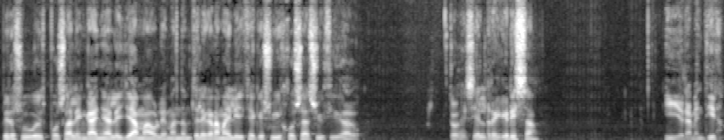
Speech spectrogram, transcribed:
pero su esposa le engaña, le llama o le manda un telegrama y le dice que su hijo se ha suicidado. Entonces él regresa y era mentira.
